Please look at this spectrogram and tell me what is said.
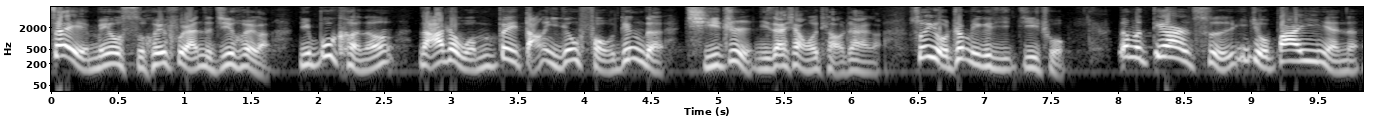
再也没有死灰复燃的机会了。你不可能拿着我们被党已经否定的旗帜，你再向我挑战了。所以有这么一个基基础。那么第二次，一九八一年呢，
